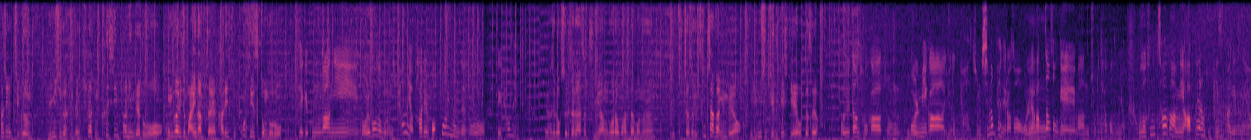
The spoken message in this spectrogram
사실 지금 유미 씨가 굉장히 키가 좀 크신 편인데도 공간이 좀 많이 남잖아요. 다리 좀 꼴 수 있을 정도로. 되게 공간이 넓어서 그런지 편해요. 다리를 뻗고 있는데도 되게 편해요. 네, 사실 럭셔리 세단에서 중요한 거라고 한다면은 그 뒷좌석의 승차감인데요. 유미 씨 뒤에 느끼시기에 어떠세요? 어, 일단 저가 좀 멀미가 유독 편- 좀 심한 편이라서 원래 어. 앞좌석에만 주로 타거든요. 우선 승차감이 앞에랑 좀 비슷하기는 해요.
